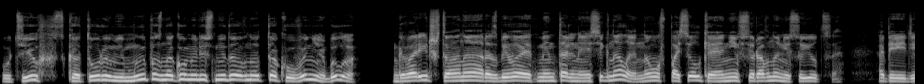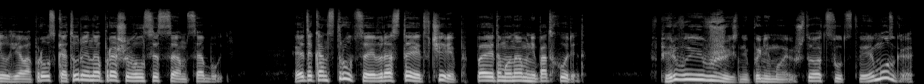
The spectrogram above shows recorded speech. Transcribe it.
У тех, с которыми мы познакомились недавно, такого не было». Говорит, что она разбивает ментальные сигналы, но в поселке они все равно не суются. Опередил я вопрос, который напрашивался сам собой. Эта конструкция врастает в череп, поэтому нам не подходит. «Впервые в жизни понимаю, что отсутствие мозга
